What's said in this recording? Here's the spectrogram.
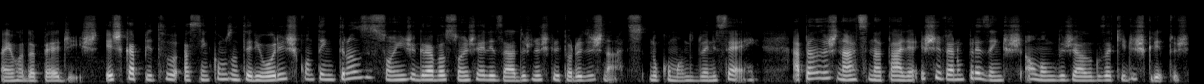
Aí o rodapé diz: Este capítulo, assim como os anteriores, contém transições de gravações realizadas no escritório de Snartz, no comando do NCR. Apenas Snartz e Natália estiveram presentes ao longo dos diálogos aqui descritos.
